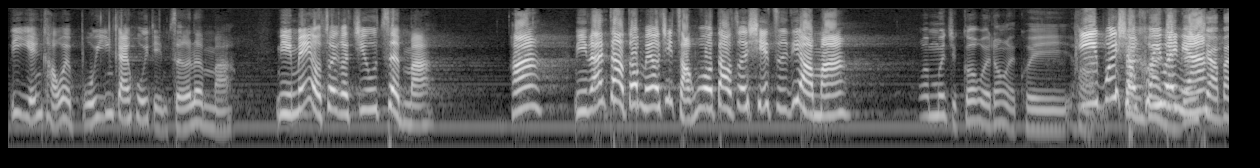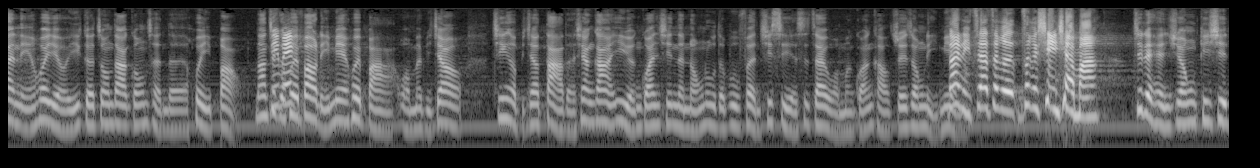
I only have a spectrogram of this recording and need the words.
你研考会不应该负一点责任吗？你没有做一个纠正吗？啊，你难道都没有去掌握到这些资料吗？我每一个月都会开，基本上开会年，下半年会有一个重大工程的汇报，那这个汇报里面会把我们比较。金额比较大的，像刚才议员关心的农路的部分，其实也是在我们管考追踪里面。那你知道这个这个现象吗？这个很凶，其实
